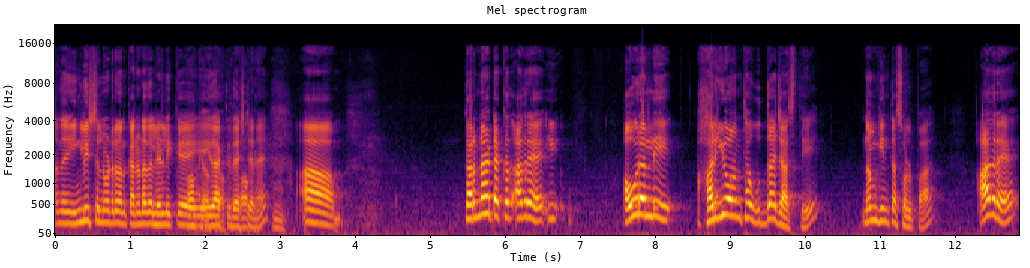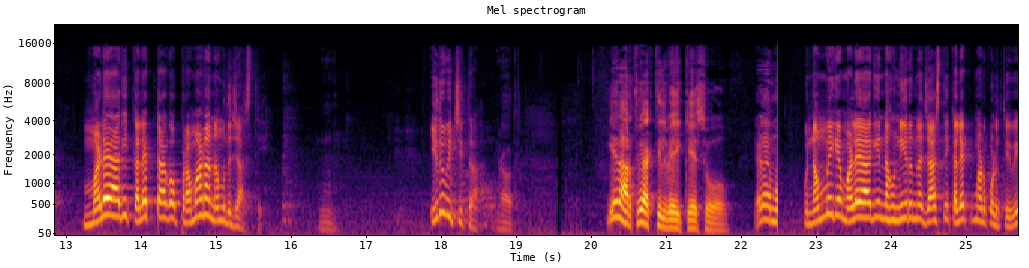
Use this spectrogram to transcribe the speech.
ಅಂದರೆ ಇಂಗ್ಲೀಷಲ್ಲಿ ನೋಡಿದ್ರೆ ನಾನು ಕನ್ನಡದಲ್ಲಿ ಹೇಳಲಿಕ್ಕೆ ಇದಾಗ್ತಿದೆ ಅಷ್ಟೇ ಕರ್ನಾಟಕದ ಆದರೆ ಈ ಅವರಲ್ಲಿ ಅಂಥ ಉದ್ದ ಜಾಸ್ತಿ. ನಮಗಿಂತ ಸ್ವಲ್ಪ. ಆದರೆ ಮಳೆ ಆಗಿ ಕಲೆಕ್ಟ್ ಆಗೋ ಪ್ರಮಾಣ ನಮ್ಮದು ಜಾಸ್ತಿ. ಇದು ವಿಚಿತ್ರ. ಹೌದು. ಏನು ಅರ್ಥವೇ ಆಗ್ತಿಲ್ವೇ ಈ ಕೇಸು? ಎಳೆ ನಮಗೆ ಮಳೆ ಆಗಿ ನಾವು ನೀರನ್ನು ಜಾಸ್ತಿ ಕಲೆಕ್ಟ್ ಮಾಡ್ಕೊಳ್ತೀವಿ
